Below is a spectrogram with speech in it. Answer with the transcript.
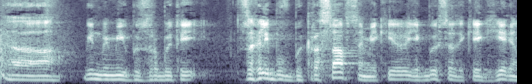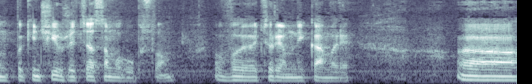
Е, Він би міг би зробити, взагалі був би красавцем, який, якби все-таки як Герін покінчив життя самогубством в тюремній камері. Е,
